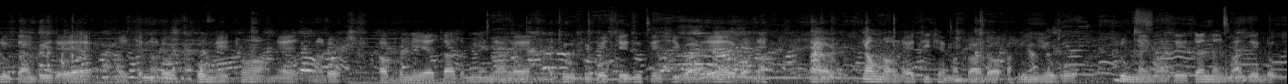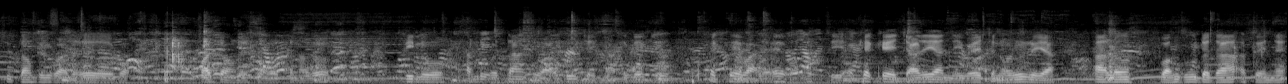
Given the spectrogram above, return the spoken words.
လူတန်းပေးတယ်အဲကျွန်တော်တို့ကိုနေထွန်းအောင်နဲ့ကျွန်တော်တို့အခုနေရသားသမီးများလည်းအထူးအထူးပဲကျေးဇူးတင်ရှိပါတယ်ပေါ့နော်အဲနောက်တော့လည်းဒီထဲမှာကတော့အလူမျိုးကိုလူနိုင်ပါစေတန်းနိုင်ပါစေလို့ဆုတောင်းပေးပါတယ်ပေါ့။ဘာကြောင့်လဲဆိုတော့ကျွန်တော်တို့ ဒီလိုအလူအတန်းဆိုတာအခုချိန်မှာတကယ်ကိုအခက်ခဲပါတယ်။ဒီအခက်ခဲကြားရနေပဲကျွန်တော်တို့တွေကအားလုံးဝမ်ကူတတာအသွင်နဲ့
